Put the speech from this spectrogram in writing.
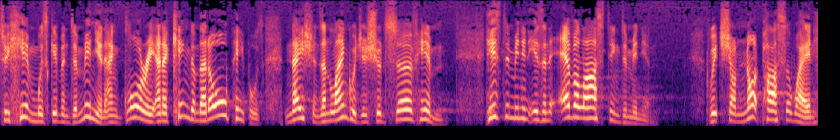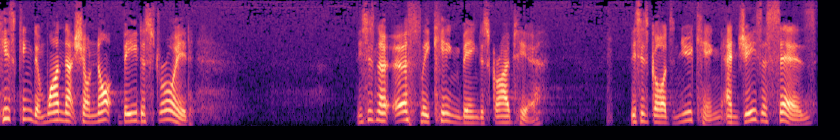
To him was given dominion and glory and a kingdom that all peoples, nations, and languages should serve him. His dominion is an everlasting dominion which shall not pass away, and his kingdom one that shall not be destroyed. This is no earthly king being described here. This is God's new king, and Jesus says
